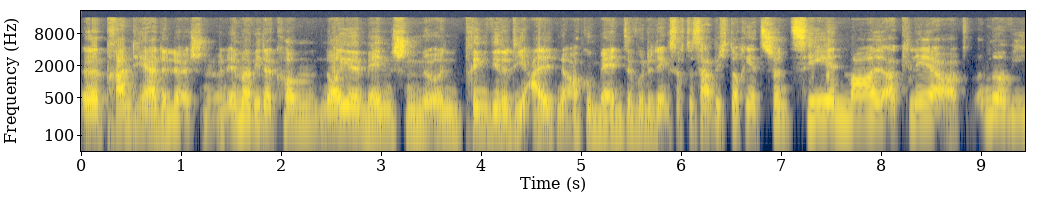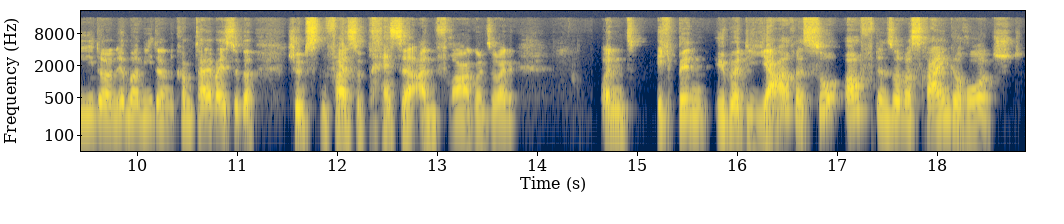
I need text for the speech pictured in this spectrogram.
äh, Brandherde löschen und immer wieder kommen neue Menschen und bringen wieder die alten Argumente, wo du denkst, ach, das habe ich doch jetzt schon zehnmal erklärt, immer wieder und immer wieder, und kommen teilweise sogar schlimmstenfalls so Presseanfragen und so weiter. Und ich bin über die Jahre so oft in sowas reingerutscht,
